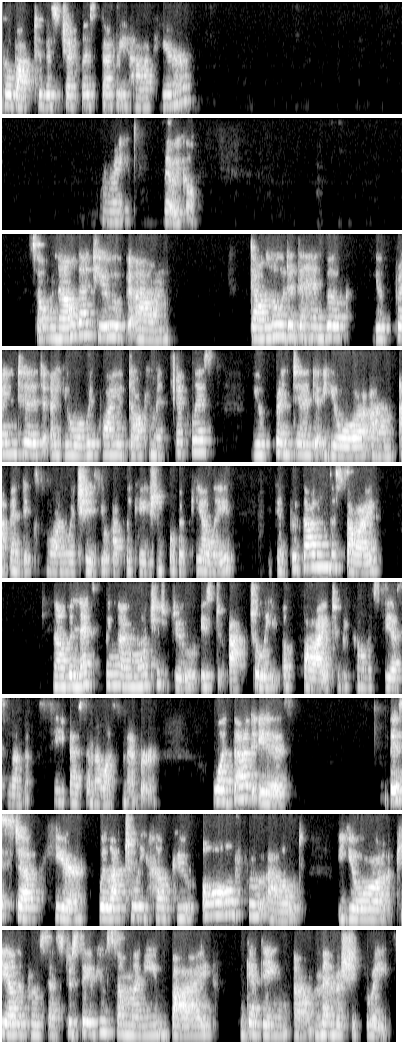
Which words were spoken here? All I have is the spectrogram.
go back to this checklist that we have here. All right, there we go. So now that you've um, downloaded the handbook, you've printed uh, your required document checklist, you've printed your um, appendix one, which is your application for the PLA. You can put that on the side now, the next thing I want you to do is to actually apply to become a CSM, CSMLS member. What that is, this step here will actually help you all throughout your PLA process to save you some money by getting um, membership rates.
